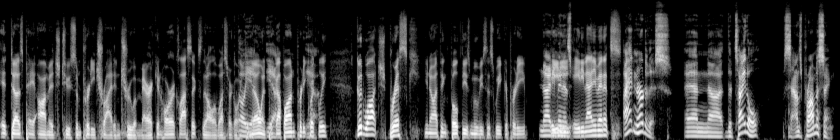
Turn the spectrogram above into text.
it does pay homage to some pretty tried and true American horror classics that all of us are going Oh, to yeah, know and pick up on pretty Yeah. quickly. Good watch, brisk. You know, I think both these movies this week are pretty 90 80, minutes. 80, 90 minutes. I hadn't heard of this, and uh, the title sounds promising.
